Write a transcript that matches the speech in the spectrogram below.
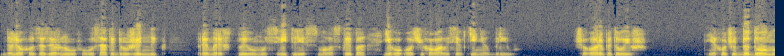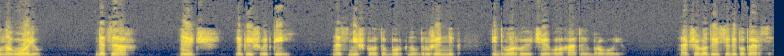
До льоху зазирнув вусатий дружинник. При мерехтливому світлі смолоскипа його очі ховалися в тінях брів. Чого репетуєш? Я хочу додому, на волю. Де цар? Нич, який швидкий, насмішковато буркнув дружинник, підморгуючи волохатою бровою. А чого ти сюди поперся?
